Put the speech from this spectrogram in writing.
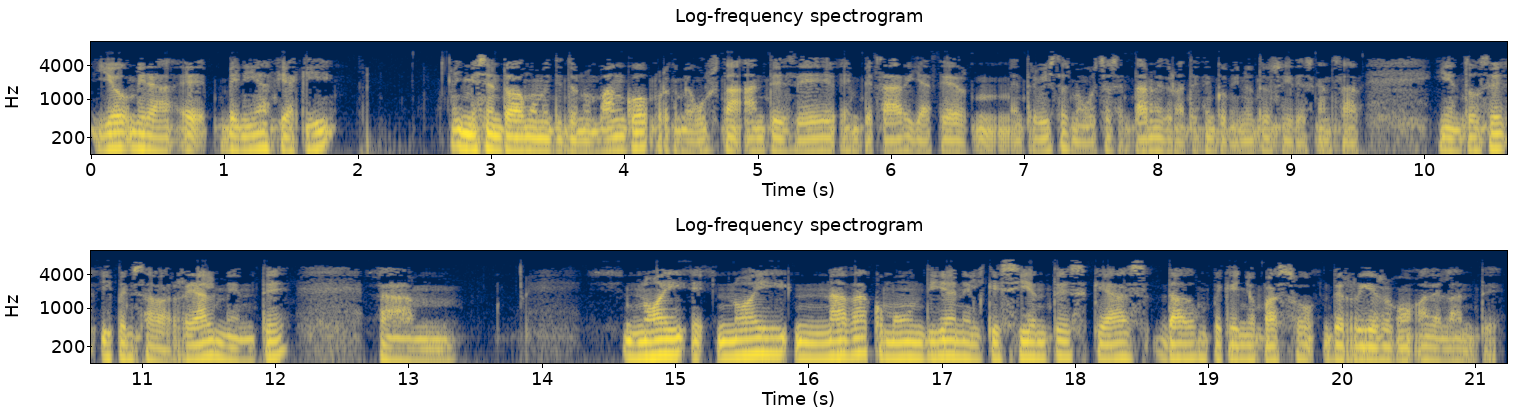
Yo, mira, eh, venía hacia aquí y me he sentado un momentito en un banco porque me gusta, antes de empezar y hacer mm, entrevistas, me gusta sentarme durante cinco minutos y descansar. Y entonces, y pensaba, realmente no, hay, eh, no hay nada como un día en el que sientes que has dado un pequeño paso de riesgo adelante.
